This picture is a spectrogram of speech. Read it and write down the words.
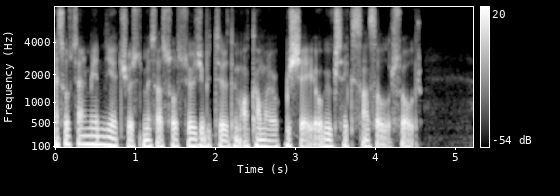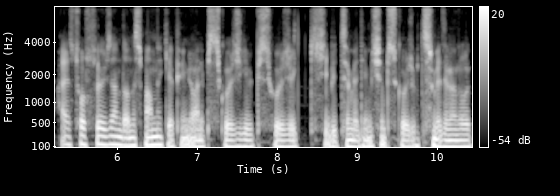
E sosyal medya açıyorsun. Mesela sosyoloji bitirdim. Atama yok bir şey yok. Yüksek lisans olursa olur. Hani sosyolojiden danışmanlık yapayım. Yani psikoloji gibi psikoloji bitirmediğim için psikoloji bitirmediğimden dolayı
